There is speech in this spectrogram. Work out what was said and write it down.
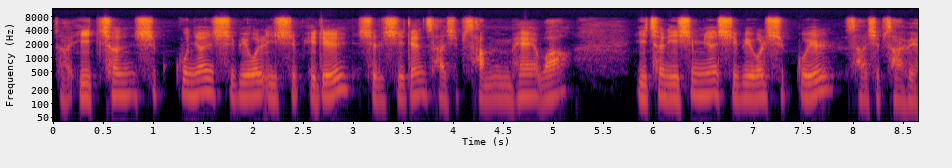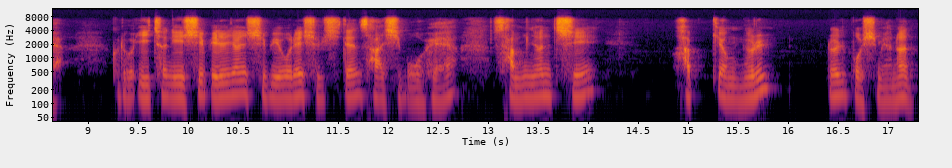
자, 2019년 12월 21일 실시된 43회와 2020년 12월 19일 44회 그리고 2021년 12월에 실시된 45회 3년치 합격률을 보시면은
